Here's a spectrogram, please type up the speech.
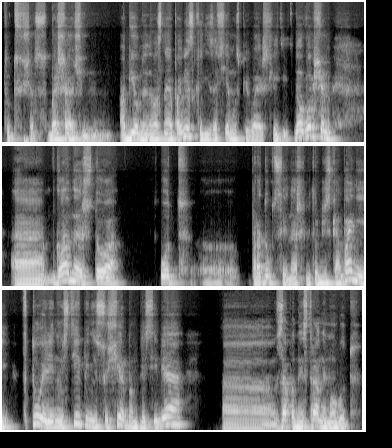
тут сейчас большая очень объемная новостная повестка, не за всем успеваешь следить. Но, в общем, э, главное, что от э, продукции наших металлургических компаний в той или иной степени с ущербом для себя западные страны могут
